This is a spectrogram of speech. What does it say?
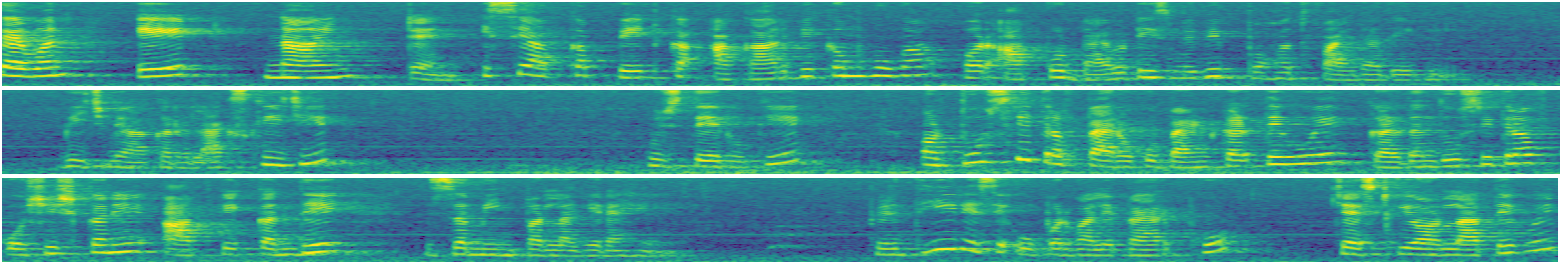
seven eight nine ten इससे आपका पेट का आकार भी कम होगा और आपको डायबिटीज़ में भी बहुत फ़ायदा देगी। बीच में आकर रिलैक्स कीजिए। कुछ देर रुकिए और दूसरी तरफ़ पैरों को बैंड करते हुए गर्दन दूसरी तरफ़ कोशिश करें आपके कंधे ज़मीन पर लगे रहें। फिर धीरे से ऊपर वाले पैर को चेस्ट की ओर लाते हुए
